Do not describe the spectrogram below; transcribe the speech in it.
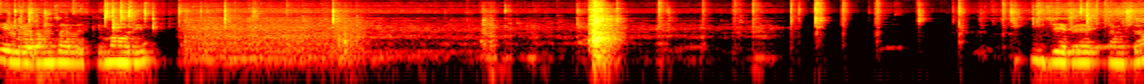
तेल गरम झालं की मोहरी. जिरे एक चमचा.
